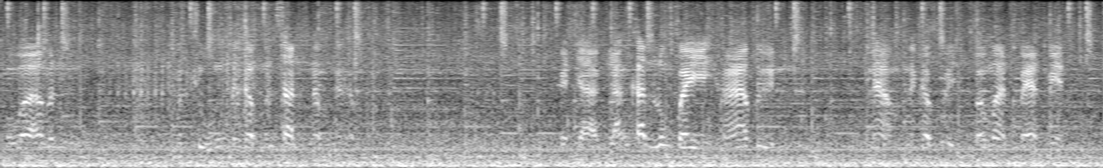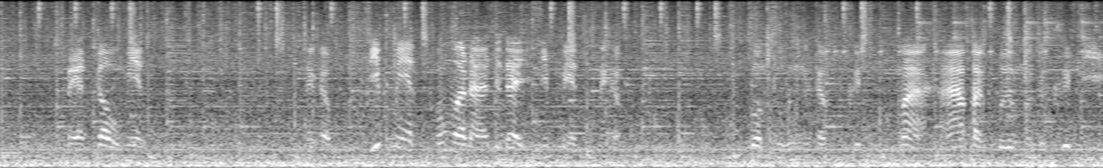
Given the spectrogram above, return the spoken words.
เพราะว่ามันมันสูงนะครับมันสั้นนำนะครับเกิดจากหลังขั้นลงไปหาพื้นน้ำนะครับประมาณ 8 เมตร8 9เมตร นะครับ 10 เมตรผมว่าน่าจะได้ 10 เมตรนะครับร่วมสูงนะครับขึ้นมาหาพักเพิ่มมันก็ขึ้นอีก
